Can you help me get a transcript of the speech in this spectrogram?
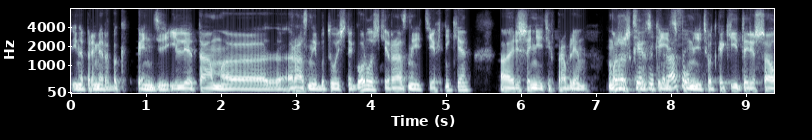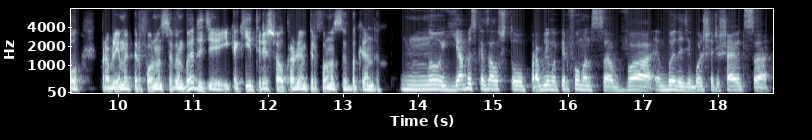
и, например, в бэкэнде, или там э, разные бутылочные горлышки, разные техники э, решения этих проблем? Можешь какие вспомнить, вот какие ты решал проблемы перформанса в embedded и какие ты решал проблемы перформанса в бэкэндах? Ну, я бы сказал, что проблемы перформанса в embedded больше решаются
